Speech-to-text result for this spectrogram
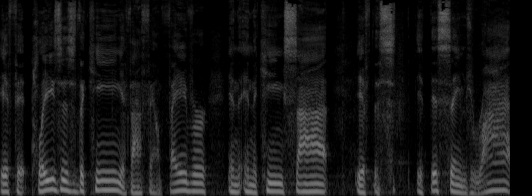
if it pleases the king, if I found favor in in the king's sight, if this if this seems right,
